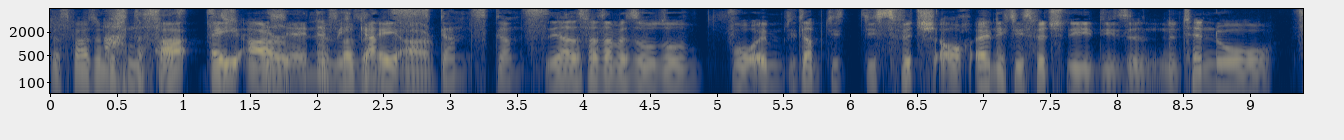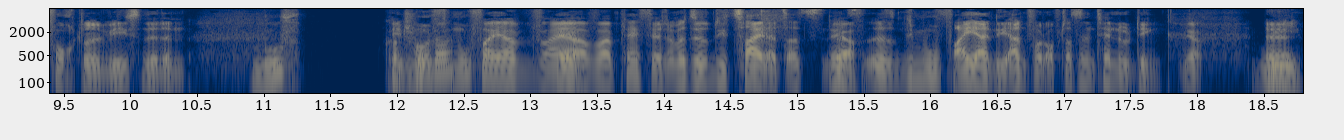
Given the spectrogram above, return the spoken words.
Das war so ein Ach, bisschen das war, AR. Ich erinnere das mich war so ganz, AR. ganz, ganz, ja, das war damals so, so, wo im, ich glaube, die, die Switch auch, äh, nicht die Switch, die, diese Nintendo-Fuchtel, wie hießen die denn? Move? Controller? Nee, Move, Move war ja, war ja, Ja. war Playstation, aber so die Zeit, als, als, Ja. als also die Move war ja die Antwort auf das Nintendo-Ding. Wii.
